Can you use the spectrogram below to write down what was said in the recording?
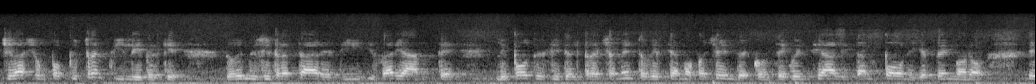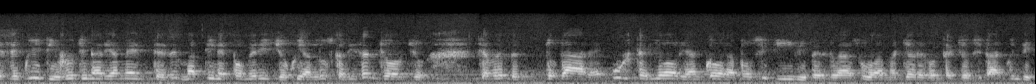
ci lascia un po' più tranquilli perché dovendosi trattare di variante l'ipotesi del tracciamento che stiamo facendo e conseguenziali tamponi che vengono eseguiti rutinariamente mattina e pomeriggio qui all'Usca di San Giorgio ci avrebbe dovuto dare ulteriori ancora positivi per la sua maggiore contagiosità. Quindi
